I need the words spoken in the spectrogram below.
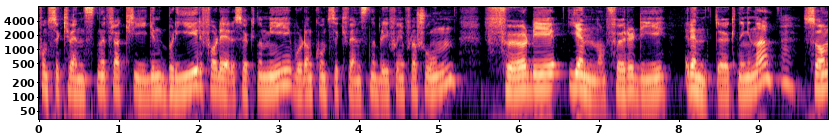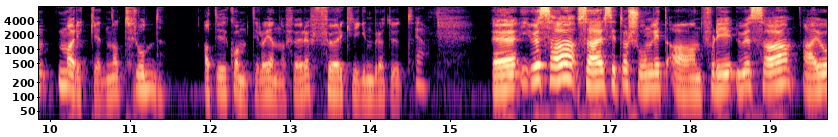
konsekvensene fra krigen blir for deres økonomi, hvordan konsekvensene blir for inflasjonen, før de gjennomfører de renteøkningene som markedene har trodd at de kom til å gjennomføre før krigen brøt ut. Ja. Eh, I USA så er situasjonen litt annen, fordi USA er jo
